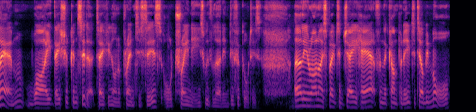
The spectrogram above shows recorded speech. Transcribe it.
them why they should consider taking on apprentices or trainees with learning difficulties. Earlier on, I spoke to Jay Hare from the company to tell me more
